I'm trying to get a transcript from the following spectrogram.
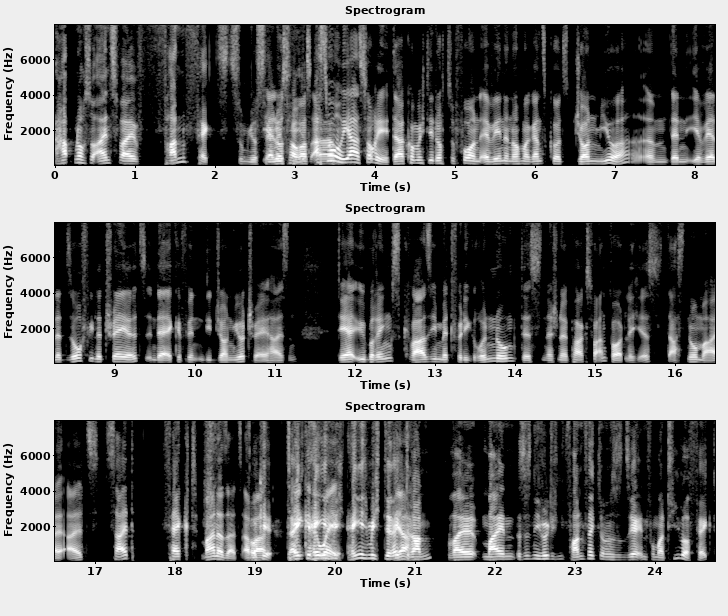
habe noch so ein, zwei Fun Facts zum Yosemite. Ja, los, hau raus. Ach so, Ähm, ja, sorry, da komme ich dir doch zuvor und erwähne nochmal ganz kurz John Muir, ähm, denn ihr werdet so viele Trails in der Ecke finden, die John Muir Trail heißen, der übrigens quasi mit für die Gründung des Nationalparks verantwortlich ist. Das nur mal als Side-Fact meinerseits. Aber okay, take it hänge away. ich, mich- häng ich mich direkt Ja. dran, weil mein, es ist nicht wirklich ein Fun Fact, sondern es ist ein sehr informativer Fact.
